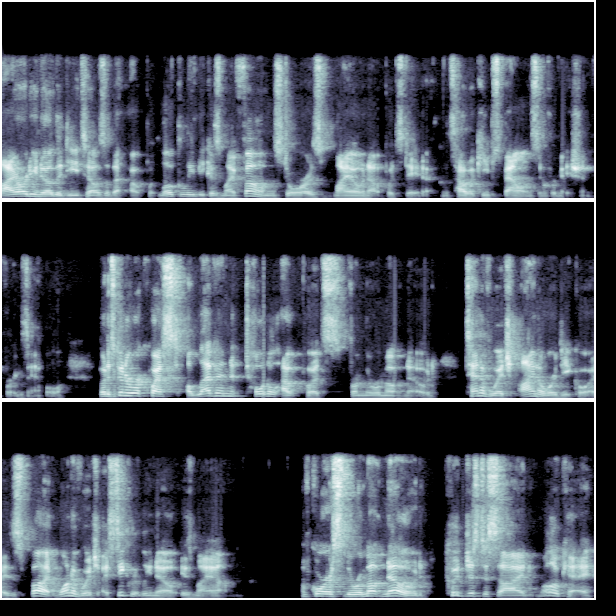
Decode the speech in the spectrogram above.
I already know the details of that output locally because my phone stores my own outputs data. That's how it keeps balance information, for example. But it's going to request 11 total outputs from the remote node, 10 of which I know are decoys, but one of which I secretly know is my own. Of course, the remote node could just decide, well, okay,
